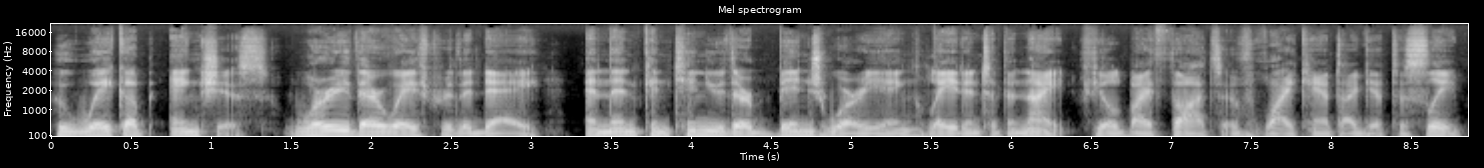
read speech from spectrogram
who wake up anxious, worry their way through the day, and then continue their binge worrying late into the night, fueled by thoughts of why can't I get to sleep?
